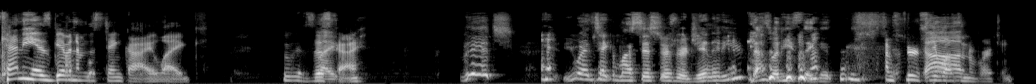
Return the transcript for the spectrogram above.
Kenny is giving him the stink eye. Like, who is this Like- guy? Bitch, you ain't taking my sister's virginity. That's what he's thinking. I'm sure she Um, wasn't a virgin.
